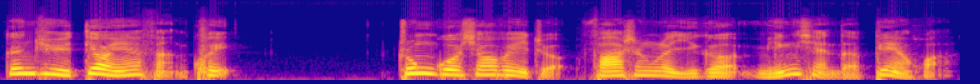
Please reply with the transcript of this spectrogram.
根据调研反馈，中国消费者发生了一个明显的变化。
